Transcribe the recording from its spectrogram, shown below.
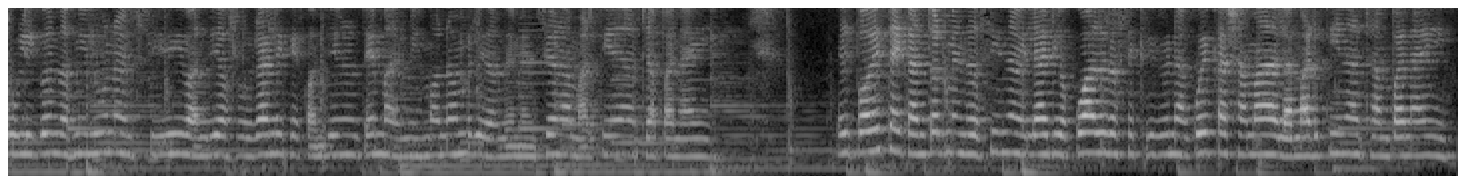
publicó en 2001 el CD Bandidos Rurales que contiene un tema del mismo nombre donde menciona a Martina Chapanaí. El poeta y cantor mendocino Hilario Cuadros escribió una cueca llamada La Martina Champanaí.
